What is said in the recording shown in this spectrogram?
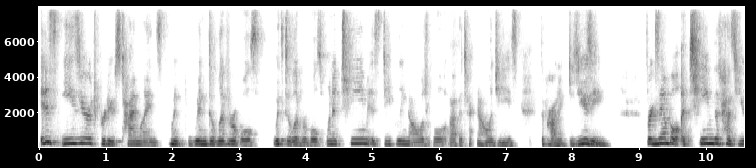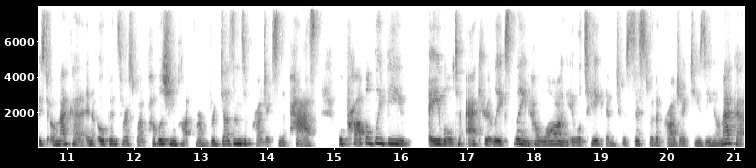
It is easier to produce timelines when, when deliverables with deliverables when a team is deeply knowledgeable about the technologies the project is using. For example, a team that has used Omeka, an open source web publishing platform for dozens of projects in the past, will probably be able to accurately explain how long it will take them to assist with a project using Omeka.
